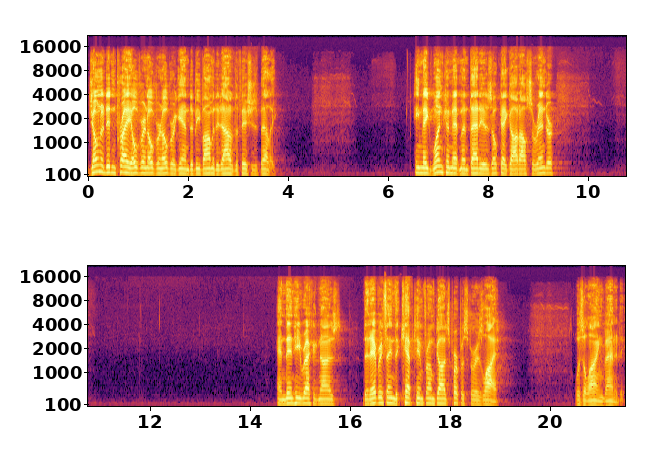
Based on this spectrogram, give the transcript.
Jonah didn't pray over and over and over again to be vomited out of the fish's belly. He made one commitment that is, okay, God, I'll surrender. And then he recognized that everything that kept him from God's purpose for his life was a lying vanity.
